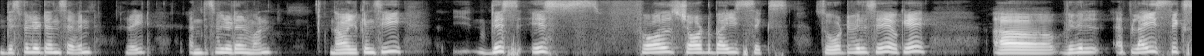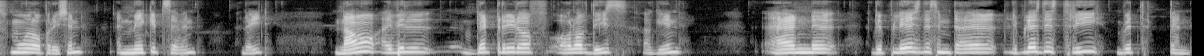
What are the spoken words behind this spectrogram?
This will return 7, right? And this will return 1. Now you can see this is falls short by 6. So what we'll say, okay, uh, we will apply 6 more operation and make it 7, right? Now I will get rid of all of these again and uh, replace this entire, replace this 3 with 10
